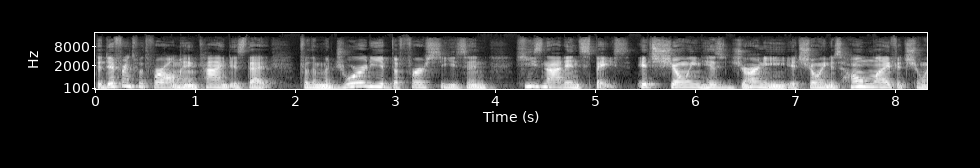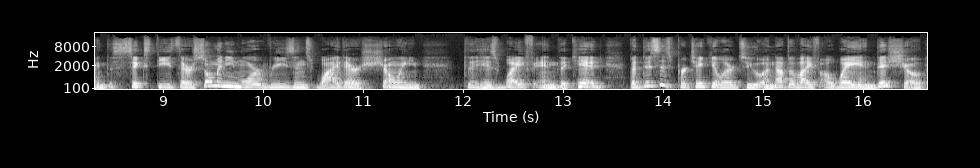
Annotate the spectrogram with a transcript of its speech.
the difference with For All Mankind is that for the majority of the first season, he's not in space. It's showing his journey, it's showing his home life, it's showing the 60s. There are so many more reasons why they're showing the, his wife and the kid. But this is particular to Another Life Away in this show,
